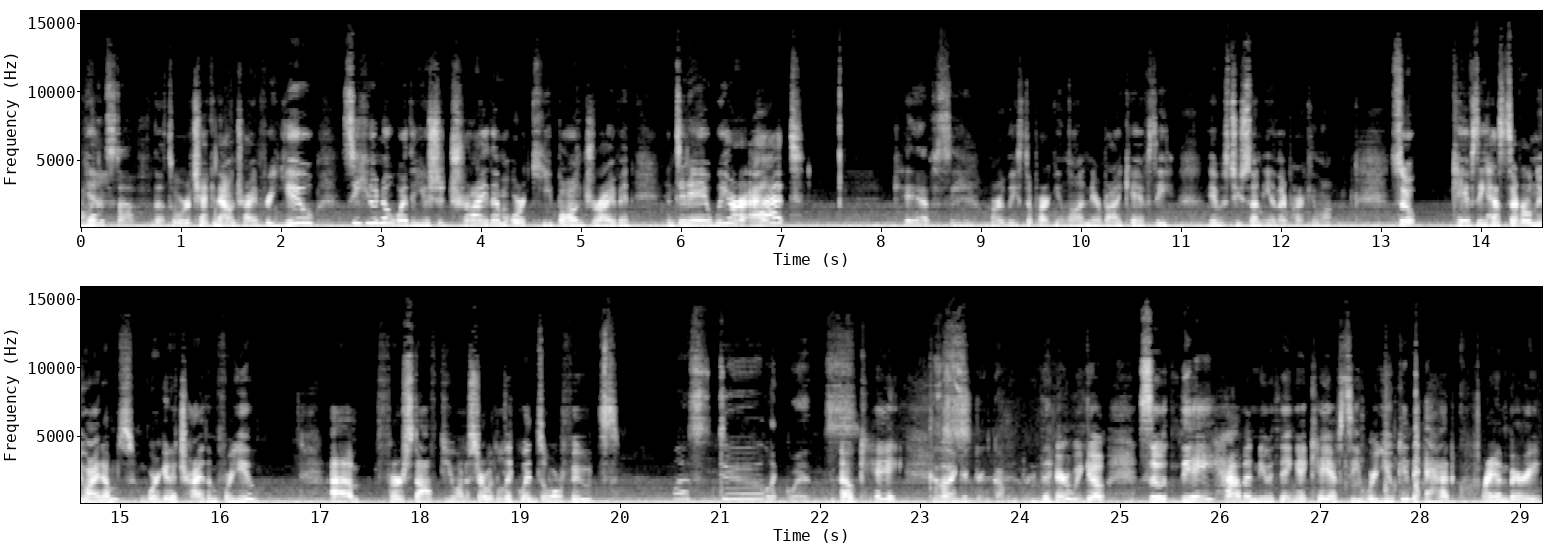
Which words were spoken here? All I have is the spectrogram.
All Yeah. good stuff. That's what we're checking out and trying for you so you know whether you should try them or keep on driving. And today we are at, KFC. or at least a parking lot nearby KFC. It was too sunny in their parking lot. So KFC has several new items. We're going to try them for you. Um, first off, do you want to start with liquids or foods? Let's do liquids. Okay. Because I can drink them. There we go. So they have a new thing at KFC where you can add cranberry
